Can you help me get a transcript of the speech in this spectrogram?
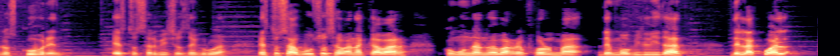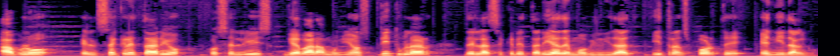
los cubren estos servicios de grúa. Estos abusos se van a acabar con una nueva reforma de movilidad de la cual habló el secretario José Luis Guevara Muñoz, titular de la Secretaría de Movilidad y Transporte en Hidalgo.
